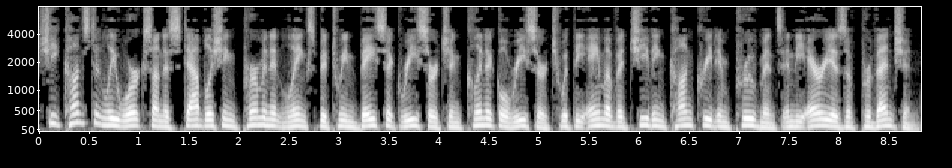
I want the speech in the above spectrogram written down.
She constantly works on establishing permanent links between basic research and clinical research with the aim of achieving concrete improvements in the areas of prevention,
